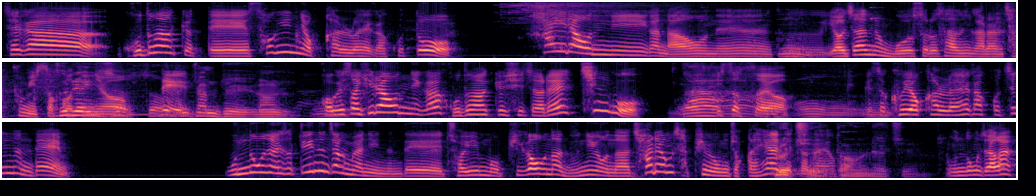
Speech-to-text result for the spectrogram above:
제가 고등학교 때 성인 역할로 해갖고 또 하이라 언니가 나오는 그 여자는 무엇으로 사는가라는 작품이 있었거든요. 그래, 있었어. 네, 뒤에. 어. 거기서 히라 언니가 고등학교 시절에 친구 아, 있었어요. 응, 응. 그래서 그 역할로 해갖고 찍는데 운동장에서 뛰는 장면이 있는데 저희 뭐 비가 오나 눈이 오나 촬영 잡히면 무조건 해야 그렇지. 되잖아요. 당연하지. 운동장을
